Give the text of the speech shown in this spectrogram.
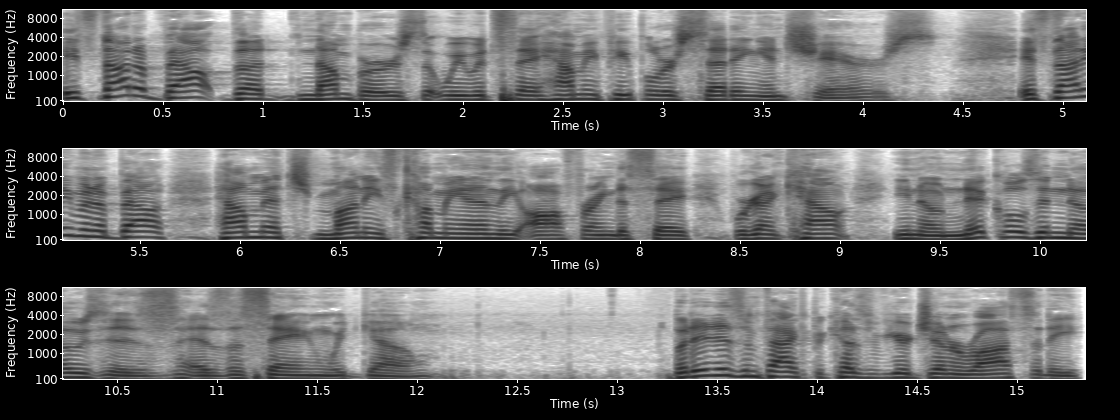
It's not about the numbers that we would say how many people are sitting in chairs. It's not even about how much money's coming in the offering to say we're going to count, you know, nickels and noses, as the saying would go. But it is, in fact, because of your generosity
